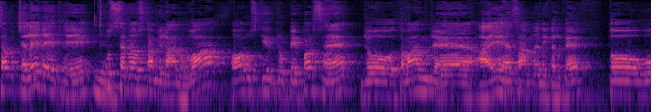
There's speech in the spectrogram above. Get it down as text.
सब चले गए थे। उस समय उसका मिलान हुआ और उसके जो पेपर्स हैं जो तमाम जो है आए हैं सामने निकल के तो वो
